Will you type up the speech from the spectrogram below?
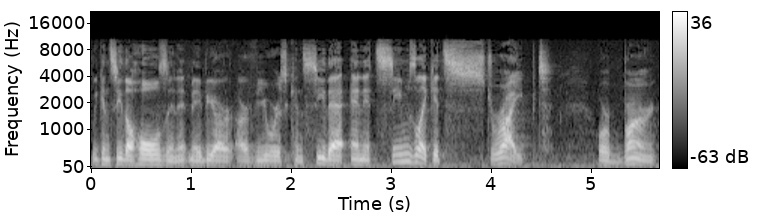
We can see the holes in it. Maybe our, our viewers can see that. And it seems like it's striped or burnt.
